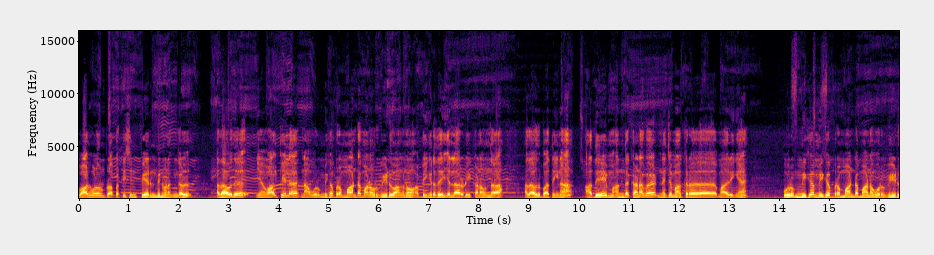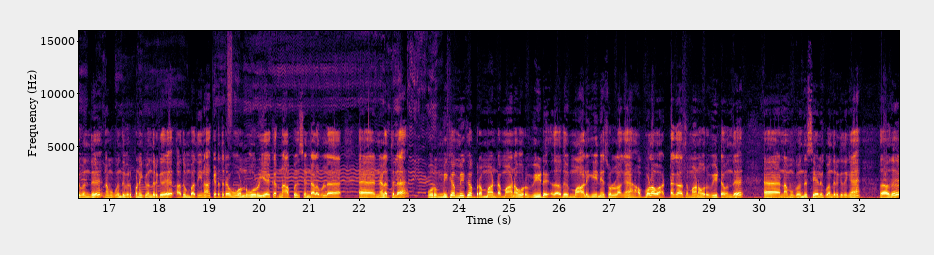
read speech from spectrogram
வாழ்வளவன் ப்ராப்பர்ட்டிஸின் பேரன்பின் வணக்கங்கள். அதாவது என் வாழ்க்கையில் நான் ஒரு மிக பிரம்மாண்டமான ஒரு வீடு வாங்கணும் அப்படிங்கிறது எல்லாருடைய கனவும் தான் அதாவது பார்த்தீங்கன்னா அதே அந்த கனவை நிஜமாக்குற மாதிரிங்க. ஒரு மிக மிக பிரம்மாண்டமான ஒரு வீடு வந்து நமக்கு வந்து விற்பனைக்கு வந்திருக்குது. அதுவும் பார்த்தீங்கன்னா கிட்டத்தட்ட ஒன் ஒரு ஏக்கர் நாற்பது சென்ட் அளவுள்ள நிலத்தில் ஒரு மிக மிக பிரம்மாண்டமான ஒரு வீடு. அதாவது மாளிகைன்னே சொல்லலாங்க. அவ்வளவு அட்டகாசமான ஒரு வீட்டை வந்து நமக்கு வந்து சேலுக்கு வந்திருக்குதுங்க. அதாவது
